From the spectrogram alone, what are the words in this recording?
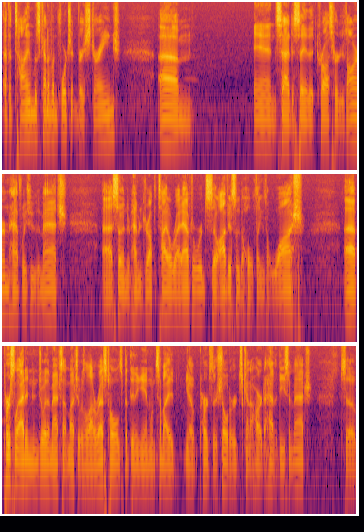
at the time, was kind of unfortunate very strange. Um, and sad to say that Kross hurt his arm halfway through the match, uh, so ended up having to drop the title right afterwards. So obviously the whole thing's a wash. Uh, personally, I didn't enjoy the match that much. It was a lot of rest holds, but then again, when somebody you know hurts their shoulder, it's kind of hard to have a decent match. So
